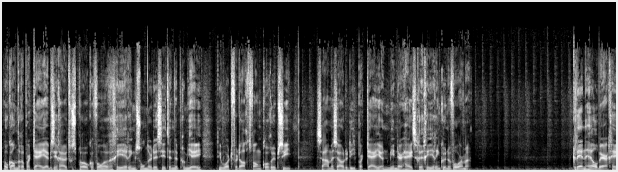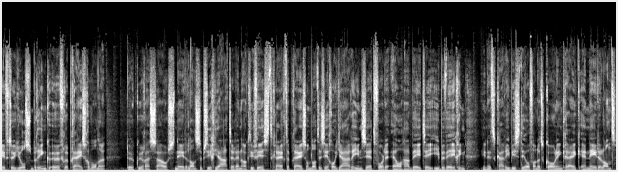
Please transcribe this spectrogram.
Ook andere partijen hebben zich uitgesproken voor een regering zonder de zittende premier... die wordt verdacht van corruptie. Samen zouden die partijen een minderheidsregering kunnen vormen. Glenn Helberg heeft de Jos Brink Oeuvreprijs gewonnen... De Curaçao's Nederlandse psychiater en activist krijgt de prijs omdat hij zich al jaren inzet voor de LHBTI-beweging in het Caribisch deel van het Koninkrijk en Nederland.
